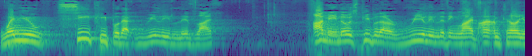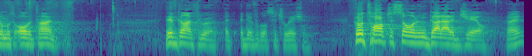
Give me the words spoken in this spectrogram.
When you see people that really live life, I mean, those people that are really living life, I'm telling you almost all the time, they've gone through a, a, difficult situation. Go talk to someone who got out of jail, right?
